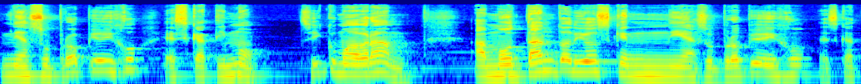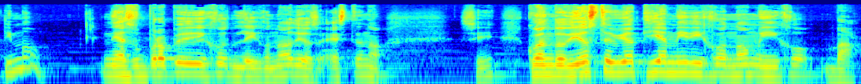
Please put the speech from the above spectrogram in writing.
ni a su propio hijo escatimó. ¿Sí? Como Abraham. Amó tanto a Dios que ni a su propio hijo escatimó. Ni a su propio hijo le dijo, no, Dios, este no. ¿Sí? Cuando Dios te vio a ti, a mí dijo, no, mi hijo, va.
